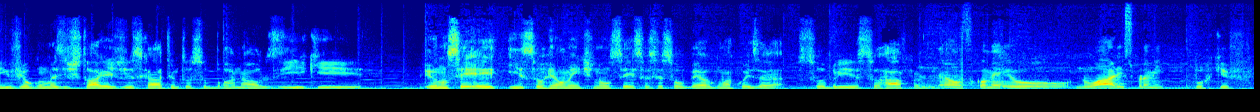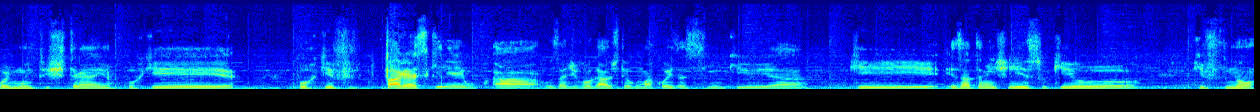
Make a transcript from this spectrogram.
Teve algumas histórias disso que ela tentou subornar o Zeke. Eu não sei, isso eu realmente não sei. Se você souber alguma coisa sobre isso, Rafa. Não, ficou meio no ar isso pra mim. Porque foi muito estranho. Porque. Porque parece que a, os advogados têm alguma coisa assim que. A, que. Exatamente isso. Que o que não,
